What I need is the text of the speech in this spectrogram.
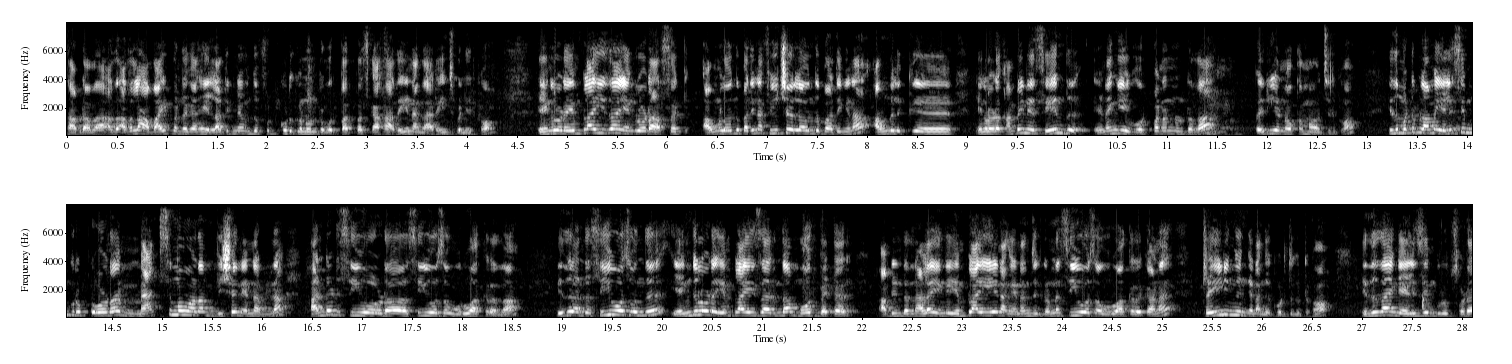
சாப்பிடாம அது அதெல்லாம் அவாய்ட் பண்ணுறதுக்காக எல்லாத்துக்குமே வந்து ஃபுட் கொடுக்கணுன்ற ஒரு பர்பஸ்க்காக அதையும் நாங்கள் அரேஞ்ச் பண்ணியிருக்கோம். எங்களோட எம்ப்ளாயி தான் எங்களோட அசட் அவங்கள வந்து பார்த்தீங்கன்னா ஃப்யூச்சரில் வந்து பார்த்தீங்கன்னா அவங்களுக்கு எங்களோட கம்பெனியை சேர்ந்து இணங்கி ஒர்க் பண்ணணுன்றதான் பெரிய நோக்கமாக வச்சுருக்கோம். இது மட்டும் இல்லாமல் எலிசியம் குரூப்போட மேக்ஸிமமான விஷன் என்ன அப்படின்னா ஹண்ட்ரட் சிஓட சிஓஸை உருவாக்குறது தான் இது அந்த சிஓஸ் வந்து எங்களோட எம்ப்ளாயீஸாக இருந்தால் மோர் பெட்டர் அப்படின்றதுனால எங்கள் எம்ப்ளாயியே நாங்கள் இணைஞ்சுக்கிட்டோம்னா சிஓஸை உருவாக்குறதுக்கான ட்ரைனிங் இங்கே நாங்கள் கொடுத்துக்கிட்டு இருக்கோம். இதுதான் எங்கள் எலிசியம் குரூப்ஸோட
